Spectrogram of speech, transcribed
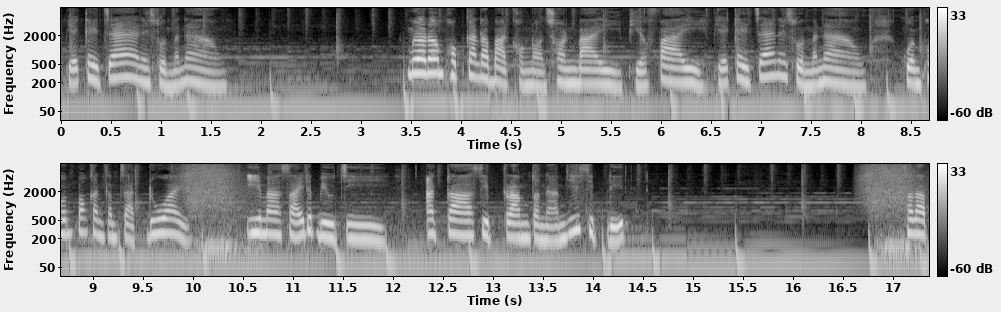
เพี้ยไก่แจ้ในสวนมะนาว เมื่อเริ่มพบการระบาดของหนอนชอนใบ เพี้ยไฟ เพี้ยไก่แจ้ในสวนมะนาว ควรพ่นป้องกันกำจัดด้วยอีมาไซด์ WG อัตรา 10 กรัมต่อน้ำ 20 ลิตร สลับ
